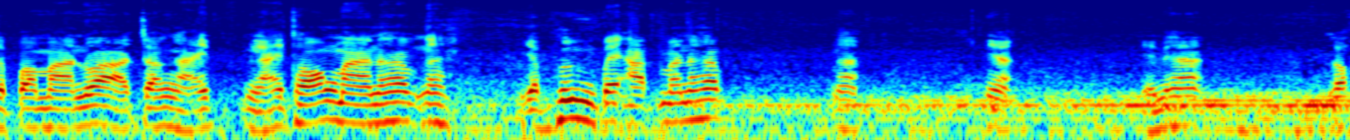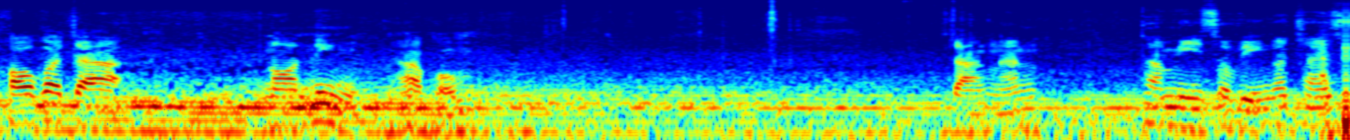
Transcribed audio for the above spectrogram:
จะประมาณว่าจะหงายหงายท้องมานะครับนะอย่าพึ่งไปอัดมันนะครับนะเนี่ยเห็นไหมฮะแล้วเขาก็จะนอนนิ่งนะครับผม จากนั้นถ้ามีสวิงก็ใช้ส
